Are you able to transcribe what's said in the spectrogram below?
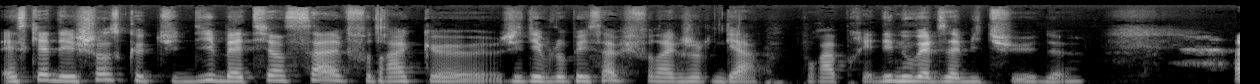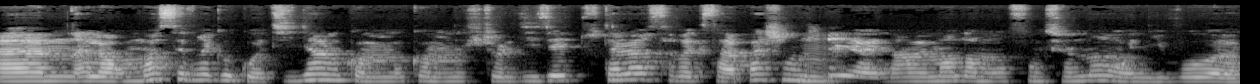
Est-ce qu'il y a des choses que tu te dis, bah tiens, ça, il faudra que j'ai développé ça, puis il faudra que je le garde pour après, des nouvelles habitudes? Euh, alors moi, c'est vrai qu'au quotidien, comme, comme je te le disais tout à l'heure, c'est vrai que ça n'a pas changé mm. énormément dans mon fonctionnement au niveau, euh,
